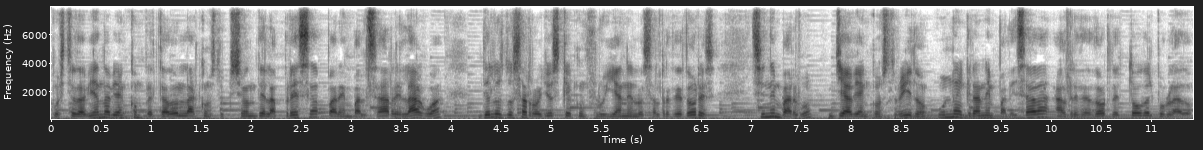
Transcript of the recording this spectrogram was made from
pues todavía no habían completado la construcción de la presa para embalsar el agua de los dos arroyos que confluían en los alrededores. Sin embargo, ya habían construido una gran empalizada alrededor de todo el poblado.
